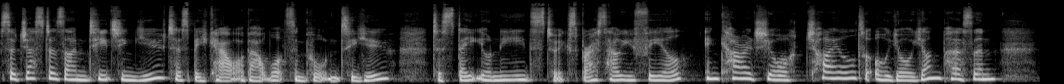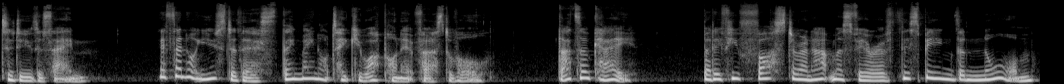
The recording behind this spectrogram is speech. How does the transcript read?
So, just as I'm teaching you to speak out about what's important to you, to state your needs, to express how you feel, encourage your child or your young person to do the same. If they're not used to this, they may not take you up on it, first of all. That's okay. But if you foster an atmosphere of this being the norm,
